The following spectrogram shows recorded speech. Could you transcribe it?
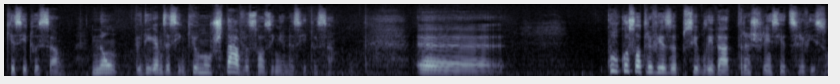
que a situação não, digamos assim, que eu não estava sozinha na situação. Uh, Colocou-se outra vez a possibilidade de transferência de serviço.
